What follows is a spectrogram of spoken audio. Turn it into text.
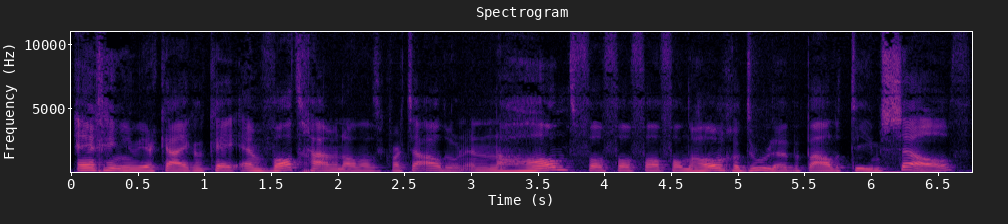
En gingen weer kijken, oké, en wat gaan we dan dat kwartaal doen? En de hand van, van, van, van hoge doelen bepaalde teams zelf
